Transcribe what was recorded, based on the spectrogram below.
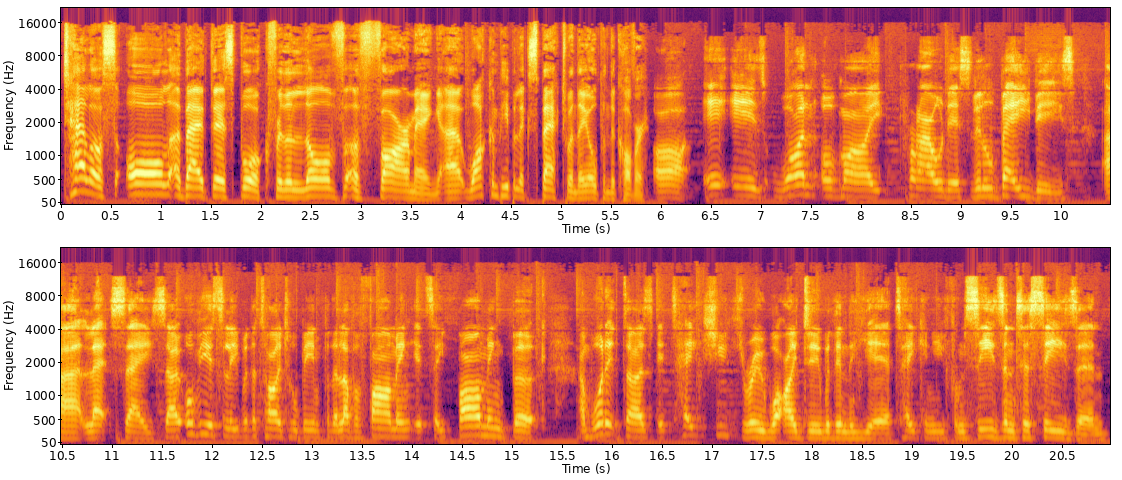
tell us all about this book, For the Love of Farming. Uh, what can people expect when they open the cover? Oh, it is one of my proudest little babies. Uh, let's say. So, obviously, with the title being For the Love of Farming, it's a farming book and what it does, it takes you through what I do within the year, taking you from season to season,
